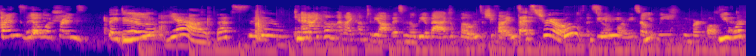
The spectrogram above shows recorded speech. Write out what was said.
friends know what friends They need. Yeah, that's they do. Can and I- I come and I come to the office and there'll be a bag of bones that she finds That's true. in the see? field for me. So You- we we work well. you together.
